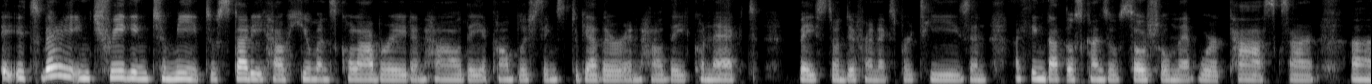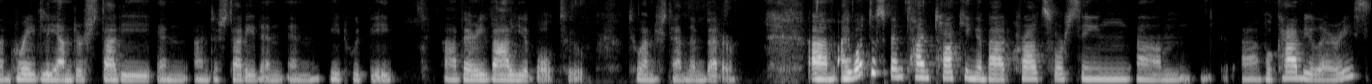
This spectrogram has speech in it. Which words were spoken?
it's very intriguing to me to study how humans collaborate and how they accomplish things together and how they connect based on different expertise. And I think that those kinds of social network tasks are uh, greatly understudied and understudied and, and it would be uh, very valuable to, to understand them better. Um, I want to spend time talking about crowdsourcing um, uh, vocabularies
